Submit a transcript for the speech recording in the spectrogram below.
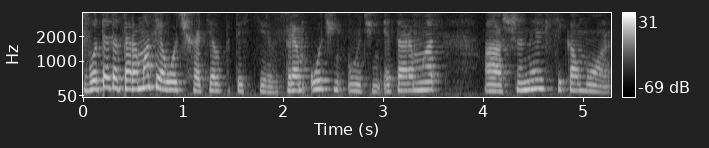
Вот этот аромат я очень хотела потестировать. Прям очень-очень. Это аромат а, Chanel Sycamore.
